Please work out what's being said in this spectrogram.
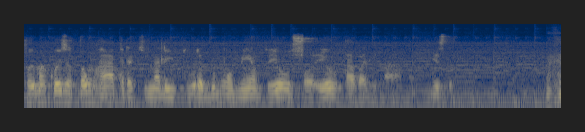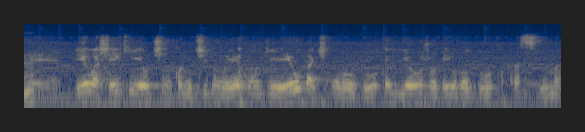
foi uma coisa tão rápida que na leitura do momento eu só eu estava ali na, na pista. Uhum. É, eu achei que eu tinha cometido um erro onde eu bati no Loduca e eu joguei o Loduca para cima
